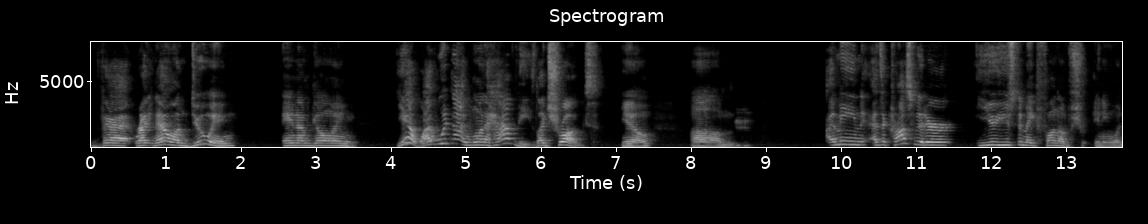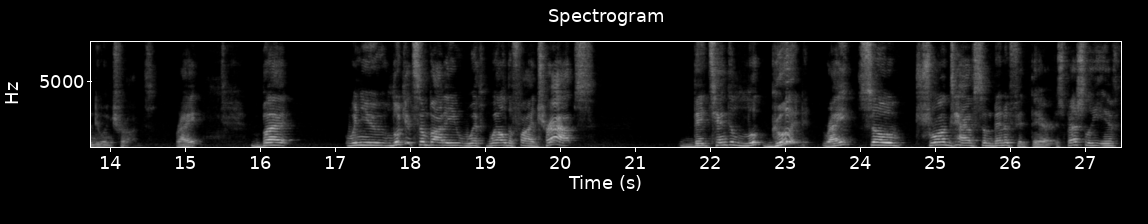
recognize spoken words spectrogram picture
that right now I'm doing and I'm going, yeah, why wouldn't I want to have these? Like shrugs, you know? Um, mm-hmm. I mean, as a CrossFitter, you used to make fun of sh- anyone doing shrugs, right? But when you look at somebody with well defined traps, they tend to look good, right? So shrugs have some benefit there, especially if,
